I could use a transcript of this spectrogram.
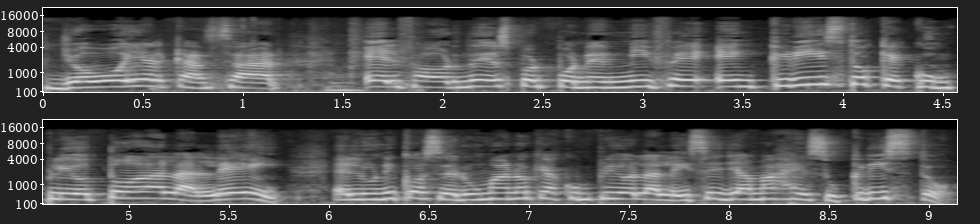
Yo voy a alcanzar el favor de Dios por poner mi fe en Cristo que cumplió toda la ley. El único ser humano que ha cumplido la ley se llama Jesucristo.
